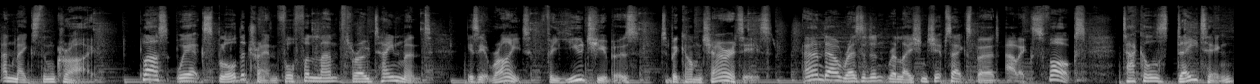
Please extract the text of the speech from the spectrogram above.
and makes them cry. Plus, we explore the trend for philanthrotainment. Is it right for YouTubers to become charities? And our resident relationships expert, Alex Fox, tackles dating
